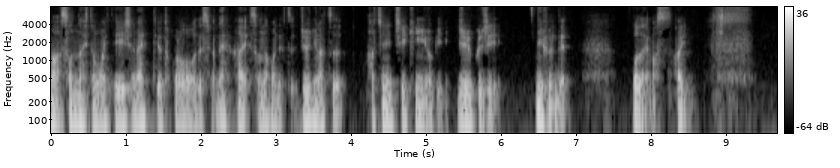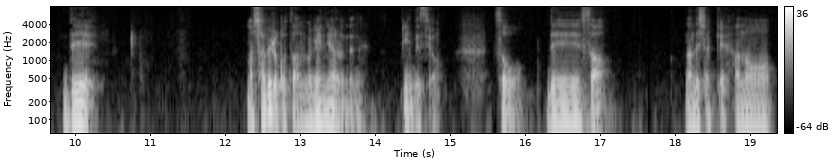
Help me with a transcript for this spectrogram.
まあ、そんな人もいていいじゃないっていうところですよね。はい。そんな本日、12月8日金曜日、19時2分でございます。はい。で、まあ、喋ることは無限にあるんでね。いいんですよ。そう。で、さ、何でしたっけ？あの、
